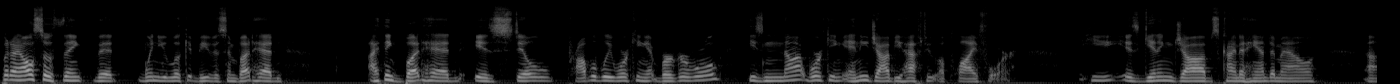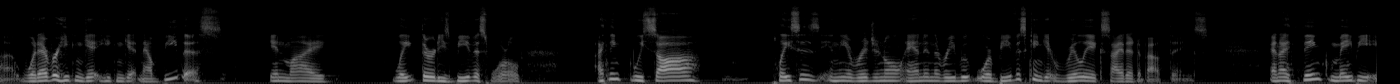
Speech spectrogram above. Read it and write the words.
But I also think that when you look at Beavis and Butthead, I think Butthead is still probably working at Burger World. He's not working any job you have to apply for. He is getting jobs kind of hand to mouth. Uh, whatever he can get, he can get. Now, Beavis, in my late 30s Beavis world, I think we saw places in the original and in the reboot where Beavis can get really excited about things. And I think maybe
